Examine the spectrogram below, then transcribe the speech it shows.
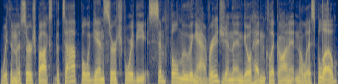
Within the search box at the top, we'll again search for the simple moving average and then go ahead and click on it in the list below.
